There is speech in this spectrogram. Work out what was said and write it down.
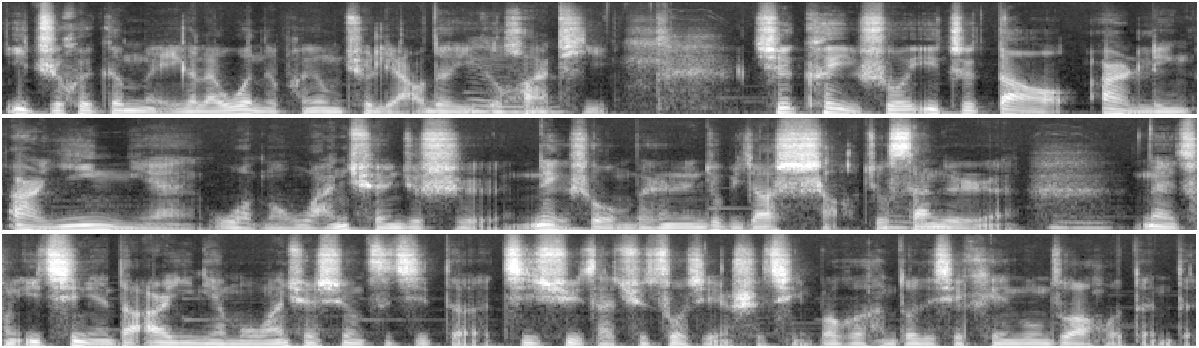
一直会跟每一个来问的朋友们去聊的一个话题。其实可以说，一直到二零二一年，我们完全就是那个时候，我们本身人就比较少，就三个人。嗯，那从一七年到二一年，我们完全是用自己的积蓄在去做这件事情，包括很多的一些科研工作啊，或等等，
